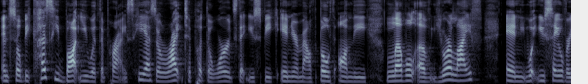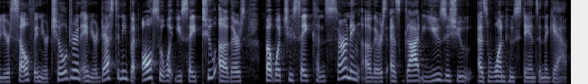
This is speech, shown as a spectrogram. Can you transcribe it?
And so, because he bought you with the price, he has a right to put the words that you speak in your mouth, both on the level of your life and what you say over yourself and your children and your destiny, but also what you say to others, but what you say concerning others as God uses you as one who stands in the gap.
